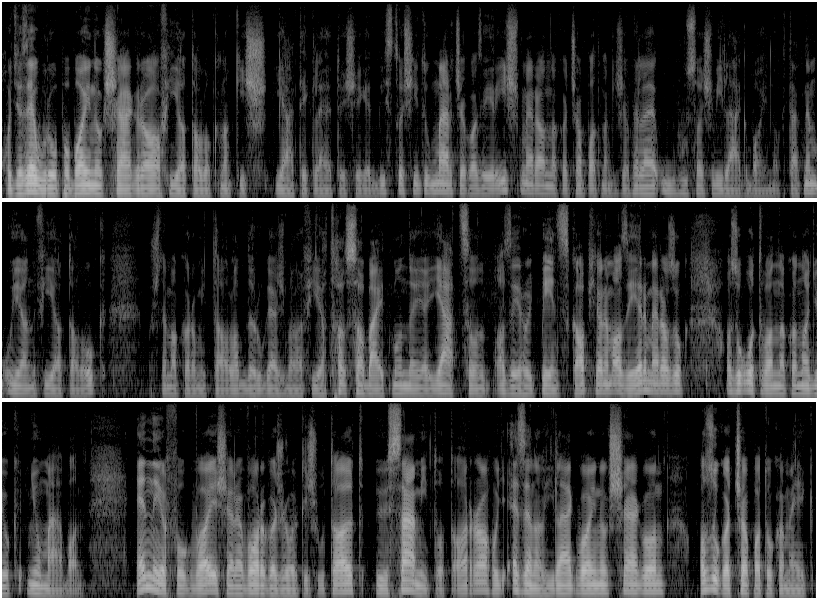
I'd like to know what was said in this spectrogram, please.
hogy az Európa bajnokságra a fiataloknak is játék lehetőséget biztosítunk, már csak azért is, mert annak a csapatnak is a fele U20-as világbajnok. Tehát nem olyan fiatalok, most nem akarom itt a labdarúgásban a fiatal szabályt mondani, hogy játszol azért, hogy pénzt kapj, hanem azért, mert azok, azok ott vannak a nagyok nyomában. Ennél fogva, és erre Varga Zsolt is utalt, ő számított arra, hogy ezen a világbajnokságon azok a csapatok, amelyek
